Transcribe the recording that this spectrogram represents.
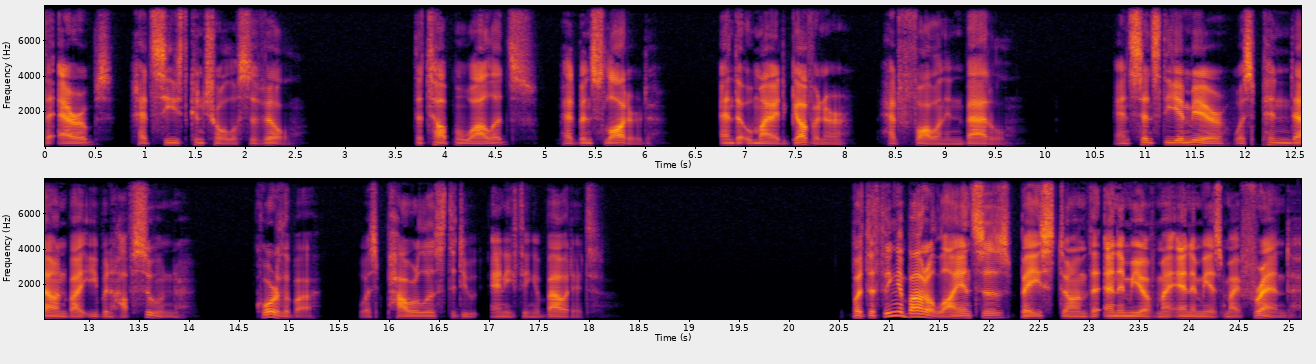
The Arabs had seized control of Seville. The top Muwallads had been slaughtered, and the Umayyad governor had fallen in battle and since the emir was pinned down by Ibn Hafsun, Cordoba was powerless to do anything about it. But the thing about alliances based on the enemy of my enemy is my friend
